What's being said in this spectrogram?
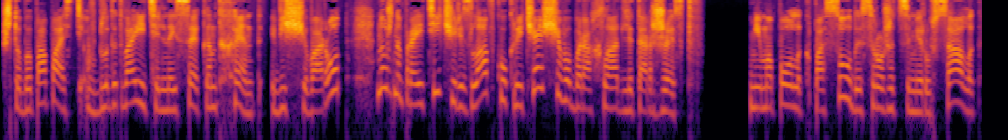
Чтобы попасть в благотворительный секонд-хенд «Вещеворот», нужно пройти через лавку кричащего барахла для торжеств. Мимо полок посуды с рожицами русалок,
